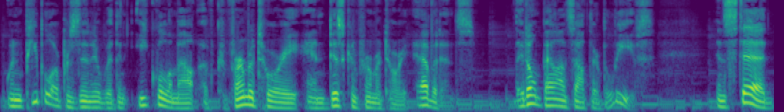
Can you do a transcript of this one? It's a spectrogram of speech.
when people are presented with an equal amount of confirmatory and disconfirmatory evidence, they don't balance out their beliefs. Instead,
